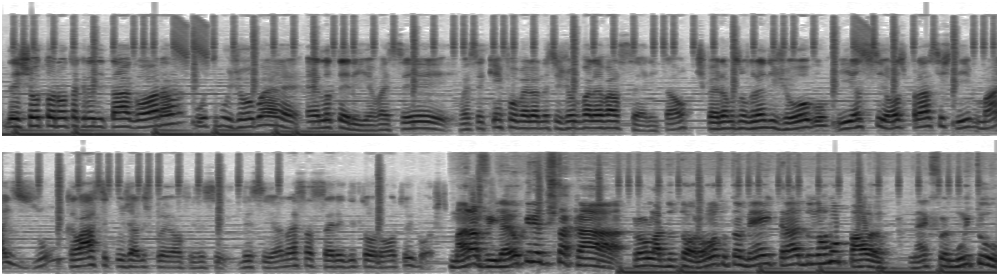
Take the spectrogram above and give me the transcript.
Deixou o Toronto acreditar agora. O último jogo é, é loteria. Vai ser, vai ser quem for melhor nesse jogo vai levar a série. Então, esperamos um grande jogo e ansioso para assistir mais um clássico já dos playoffs desse, desse ano, essa série de Toronto e Boston. Maravilha. Eu queria destacar para o lado do Toronto também a entrada do Norman Powell, né, que foi muito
